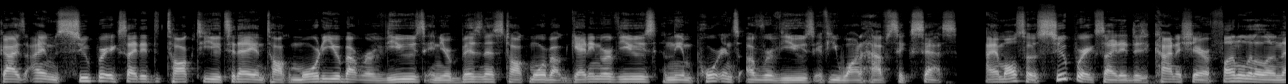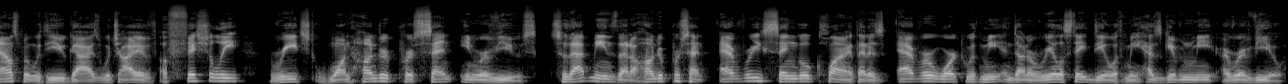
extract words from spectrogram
Guys, I am super excited to talk to you today and talk more to you about reviews in your business, talk more about getting reviews and the importance of reviews if you want to have success. I am also super excited to kind of share a fun little announcement with you guys, which I have officially reached 100% in reviews. So that means that 100% every single client that has ever worked with me and done a real estate deal with me has given me a review.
